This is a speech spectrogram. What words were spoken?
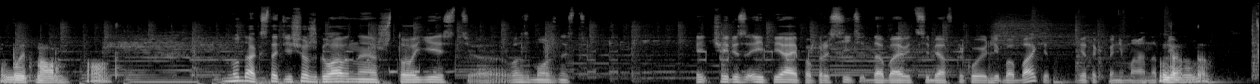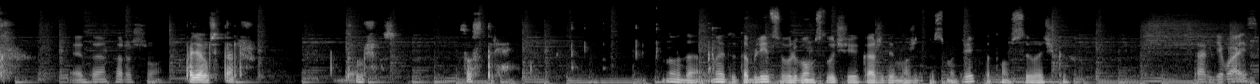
И будет норм. Вот. Ну да, кстати, еще же главное, что есть э, возможность через API попросить добавить себя в какой-либо бакет, я так понимаю, например. Да, да, да. Это хорошо. Пойдемте дальше. Да. Там сейчас застрянем. Ну да, ну эту таблицу в любом случае каждый может посмотреть потом в ссылочках. Так, device,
